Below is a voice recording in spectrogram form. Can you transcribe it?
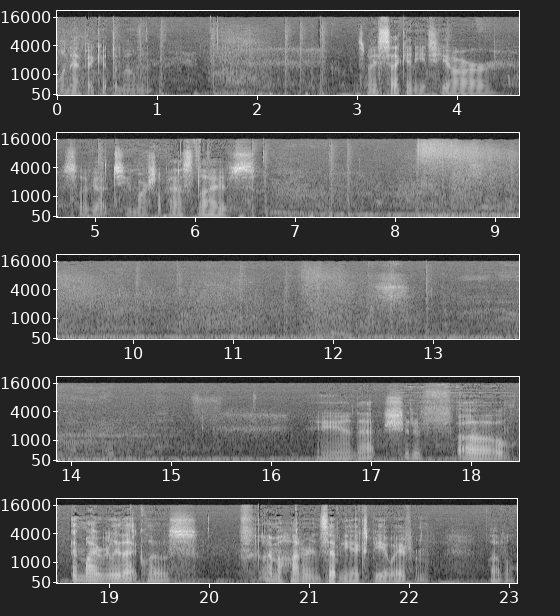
1 epic at the moment. It's my second ETR, so I've got 2 martial past lives. And that should have... Oh, am I really that close? I'm 170 XP away from level.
